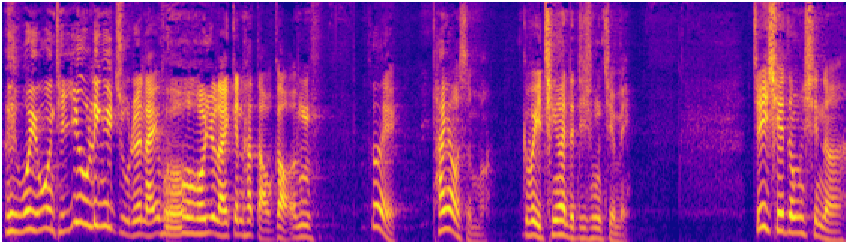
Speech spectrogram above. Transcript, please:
哎，我有问题，又另一组人来，哦，又来跟他祷告。嗯，各位，他要什么？各位亲爱的弟兄姐妹，这些东西呢，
